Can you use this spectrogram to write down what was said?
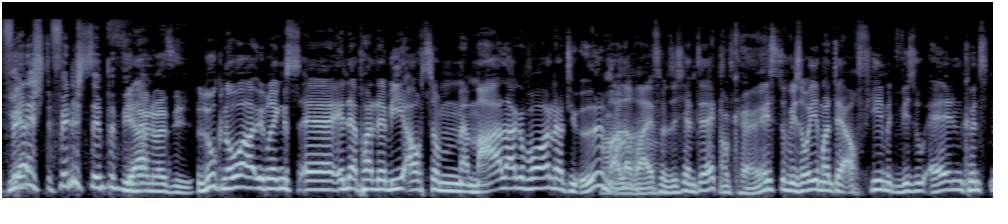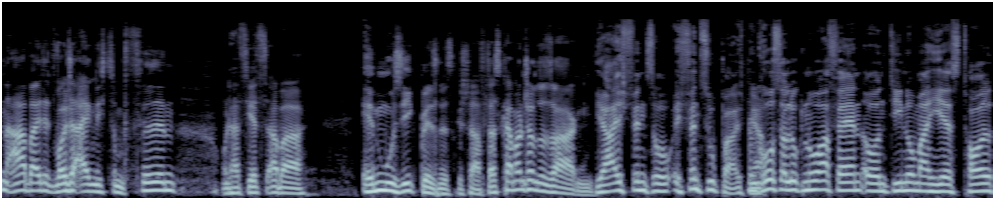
Finished, finished Sympathy Ja. nennen wir sie. Luke Noah übrigens äh, in der Pandemie auch zum Maler geworden, hat die Ölmalerei für sich entdeckt. Okay. Ist sowieso jemand, der auch viel mit visuellen Künsten arbeitet, wollte eigentlich zum Film und hat es jetzt aber im Musikbusiness geschafft. Das kann man schon so sagen. Ja, ich finde so, ich finde super. Ich bin Ja. großer Luke Noah Fan und die Nummer hier ist toll.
